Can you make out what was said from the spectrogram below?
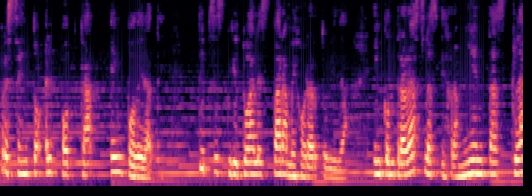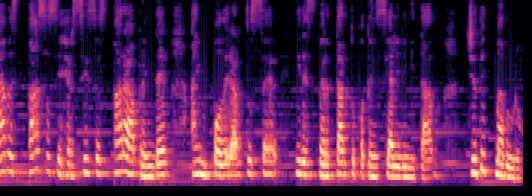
presento el podcast Empodérate, tips espirituales para mejorar tu vida. Encontrarás las herramientas, claves, pasos y ejercicios para aprender a empoderar tu ser y despertar tu potencial ilimitado. Judith Maduro,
